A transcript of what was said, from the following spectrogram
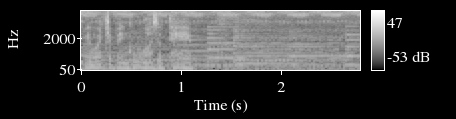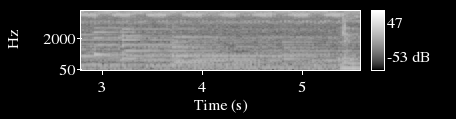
ไม่ว่าจะเป็นคุณวาสุเทพ หรือ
